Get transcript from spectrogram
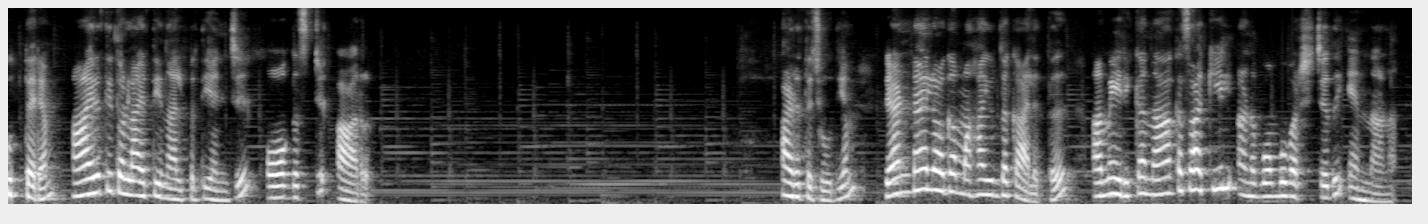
ഉത്തരം ആയിരത്തി തൊള്ളായിരത്തി നാൽപ്പത്തി അഞ്ച് ഓഗസ്റ്റ് ആറ്. അടുത്ത ചോദ്യം. രണ്ടാം ലോക മഹായുദ്ധകാലത്ത് അമേരിക്ക നാഗസാക്കിയിൽ അണുബോംബ് വർഷിച്ചത് എന്നാണ്.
